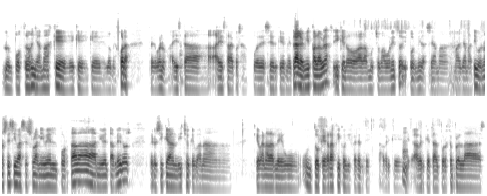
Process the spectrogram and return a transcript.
lo empozoña más que, que, que lo mejora. Pero bueno, ahí está, ahí está la cosa. Puede ser que me trague mis palabras y que lo haga mucho más bonito y pues mira, sea más, más llamativo. No sé si va a ser solo a nivel portada, a nivel tableros, pero sí que han dicho que van a que van a darle un, toque gráfico diferente. A ver qué, mm. a ver qué tal. Por ejemplo, en las,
